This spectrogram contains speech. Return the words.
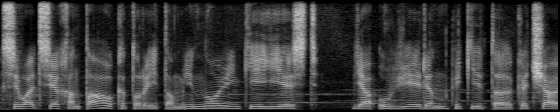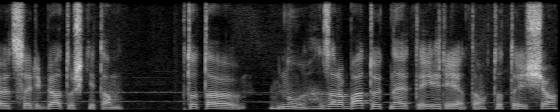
сливать всех антагов, которые там и новенькие есть, я уверен, какие-то качаются ребятушки там, кто-то, ну, зарабатывает на этой игре, там кто-то еще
